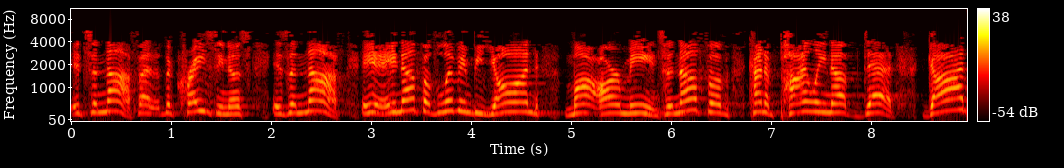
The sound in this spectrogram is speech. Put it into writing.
it's enough. Uh, the craziness is enough. Enough of living beyond my, our means. Enough of kind of piling up debt. God,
